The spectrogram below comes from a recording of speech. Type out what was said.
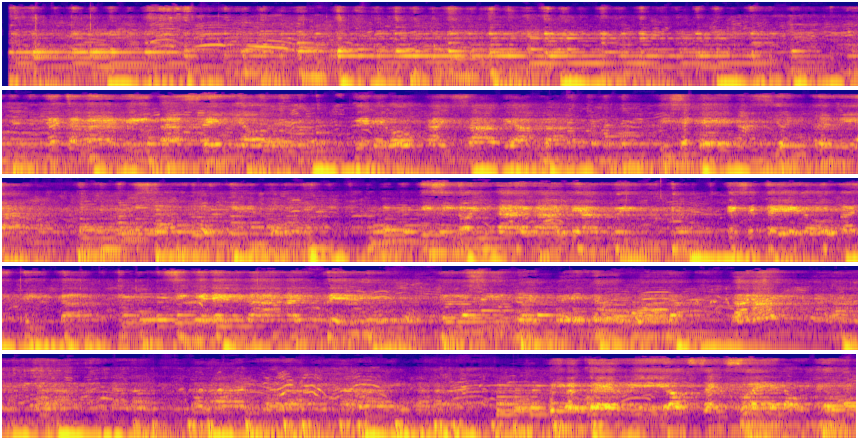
señor, tiene boca y sabe hablar. Dice que el suelo, dice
